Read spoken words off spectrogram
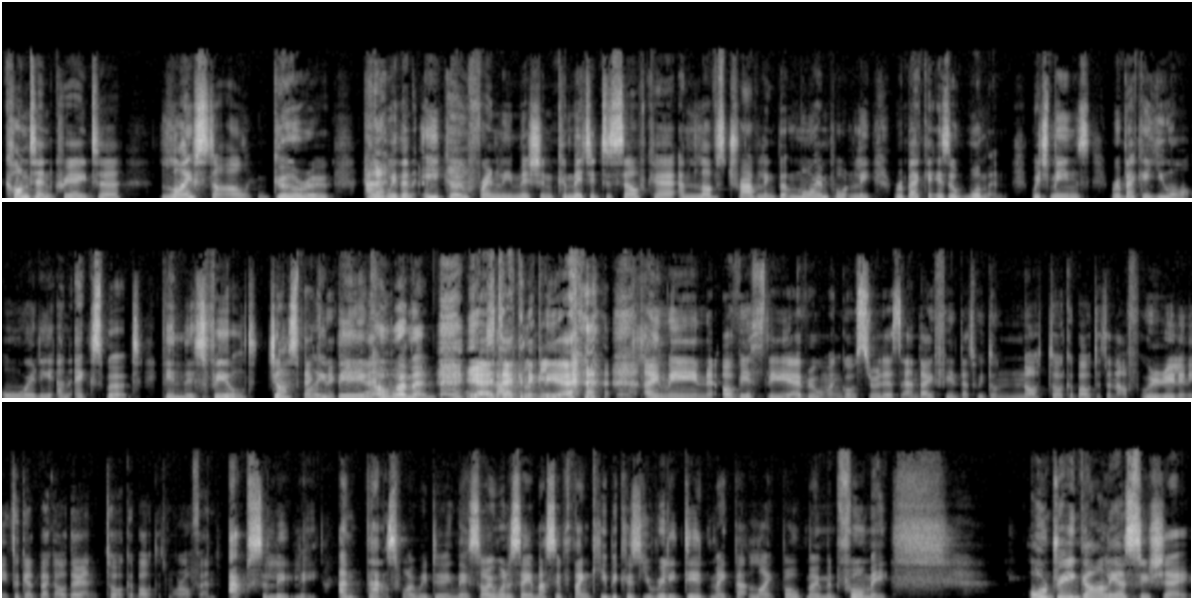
content creator, lifestyle guru, and with an eco friendly mission committed to self care and loves traveling. But more importantly, Rebecca is a woman, which means, Rebecca, you are already an expert in this field just by being yeah. a woman. yeah, Exactly. technically, yeah. I mean, obviously, every woman goes through this, and I feel that we do not talk about it enough. We really need to get back out there and talk about it more often. Absolutely. And that's why we're doing this. So I want to say a massive thank you because you really did make that light bulb moment for me. Audrey Galea Souchet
